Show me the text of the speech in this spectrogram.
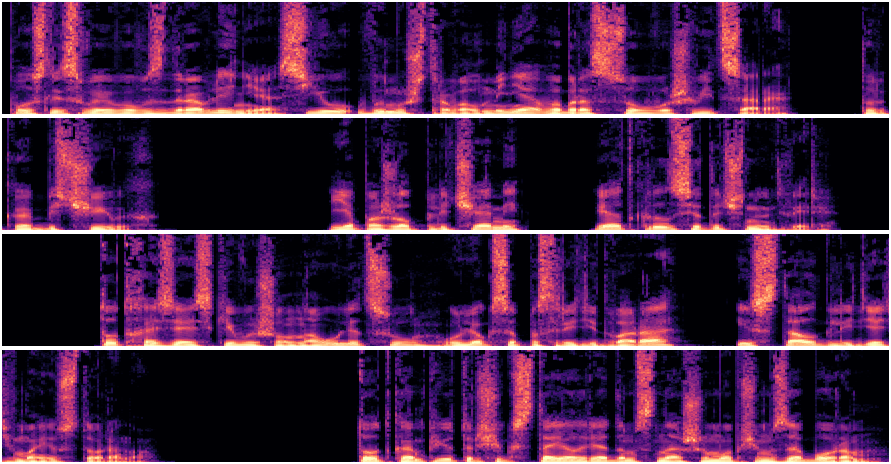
После своего выздоровления Сью вымуштровал меня в образцового швейцара, только без чаевых. Я пожал плечами и открыл сеточную дверь. Тот хозяйски вышел на улицу, улегся посреди двора и стал глядеть в мою сторону. Тот компьютерщик стоял рядом с нашим общим забором,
